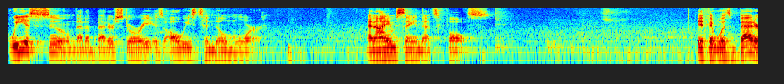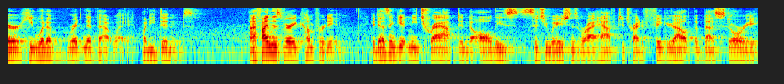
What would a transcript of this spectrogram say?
we assume that a better story is always to know more. And I am saying that's false. If it was better, he would have written it that way, but he didn't. I find this very comforting. It doesn't get me trapped into all these situations where I have to try to figure out the best story.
